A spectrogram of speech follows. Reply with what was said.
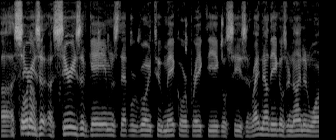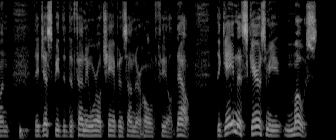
Uh, a series, of, a series of games that were going to make or break the Eagles' season. Right now, the Eagles are nine and one. They just beat the defending world champions on their home field. Now, the game that scares me most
